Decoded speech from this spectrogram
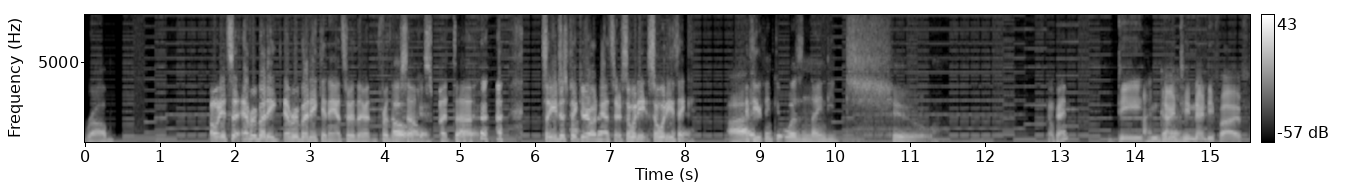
Rob. Oh, it's a, everybody. Everybody can answer their for Oh, okay. themselves, but uh, so you just pick your own answer. So what do you? So what do you think? Okay. I you- think it was 92. Okay. D. I'm gonna- 1995.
